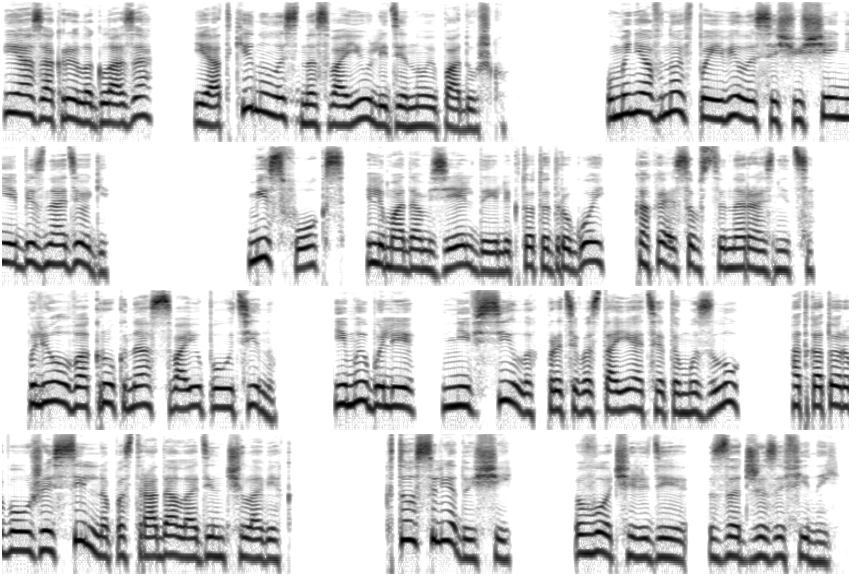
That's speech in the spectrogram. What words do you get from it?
Я закрыла глаза и откинулась на свою ледяную подушку. У меня вновь появилось ощущение безнадёги. Мисс Фокс или мадам Зельда или кто-то другой, какая, собственно, разница, плел вокруг нас свою паутину, и мы были не в силах противостоять этому злу, от которого уже сильно пострадал один человек. Кто следующий в очереди за Джозефиной?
